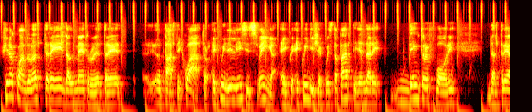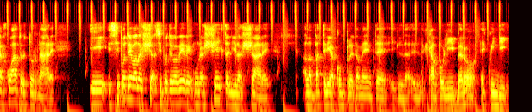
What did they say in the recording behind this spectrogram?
fino a quando dal 3, dal metro del 3 eh, parte il 4 e quindi lì si swinga e, e, quindi c'è questa parte di andare dentro e fuori dal 3 al 4 e tornare. E si poteva, lascia, si poteva avere una scelta di lasciare alla batteria completamente il, il campo libero e quindi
